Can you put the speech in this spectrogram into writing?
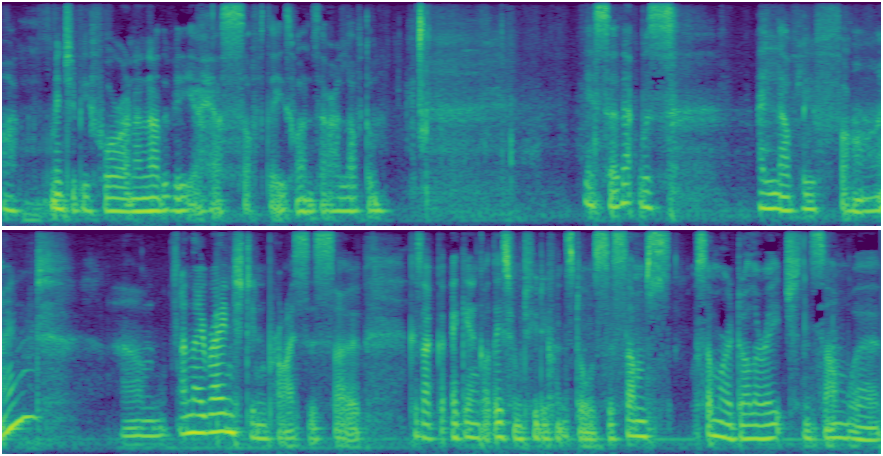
I mentioned before on another video how soft these ones are. I love them. Yes, so that was a lovely find. Um, and they ranged in prices. So, because I again got these from two different stores. So some some were a dollar each, and some were.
